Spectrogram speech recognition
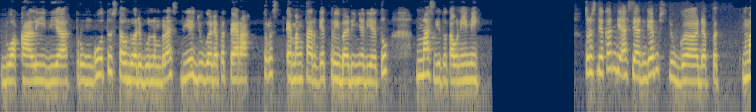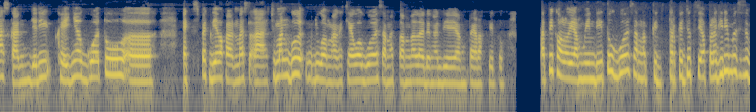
dua kali dia perunggu terus tahun 2016 dia juga dapat perak terus emang target pribadinya dia tuh emas gitu tahun ini terus dia kan di Asian Games juga dapat emas kan jadi kayaknya gue tuh eh, expect dia bakalan emas lah. Cuman gue juga nggak kecewa, gue sangat bangga lah dengan dia yang perak gitu. Tapi kalau yang Windy tuh gue sangat ke- terkejut sih, apalagi dia masih 19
